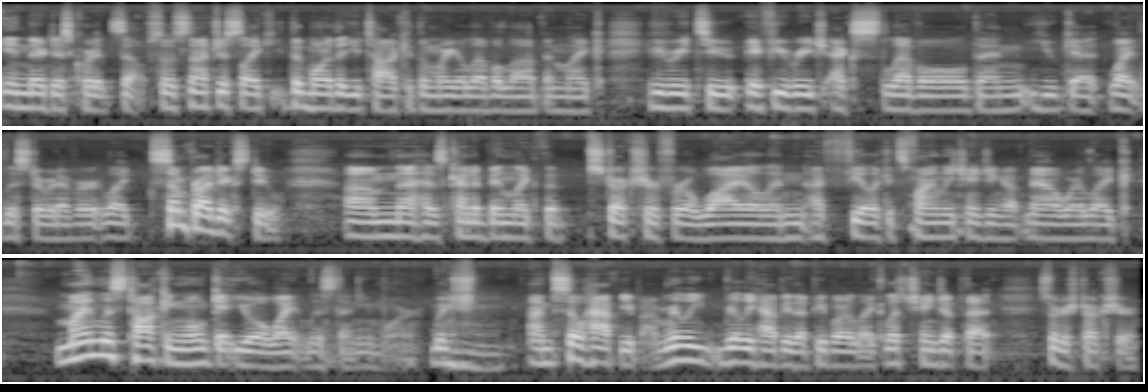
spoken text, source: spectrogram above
in their discord itself. So it's not just like the more that you talk the more you'll level up and like if you reach to if you reach x level then you get whitelist or whatever. Like some projects do. Um, that has kind of been like the structure for a while and i feel like it's finally changing up now where like mindless talking won't get you a whitelist anymore which Mhm. i'm so happy about. I'm really really happy that people are like let's change up that sort of structure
